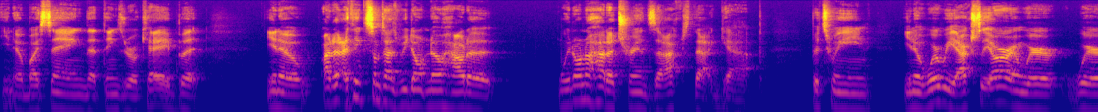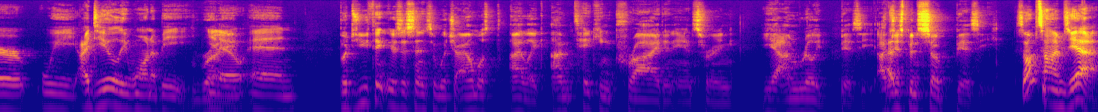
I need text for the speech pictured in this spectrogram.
You know, by saying that things are okay, but you know, I, I think sometimes we don't know how to we don't know how to transact that gap between you know where we actually are and where where we ideally want to be. Right. You know, and But do you think there's a sense in which I almost I like I'm taking pride in answering, yeah, I'm really busy. I've just been so busy. Sometimes, yeah,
